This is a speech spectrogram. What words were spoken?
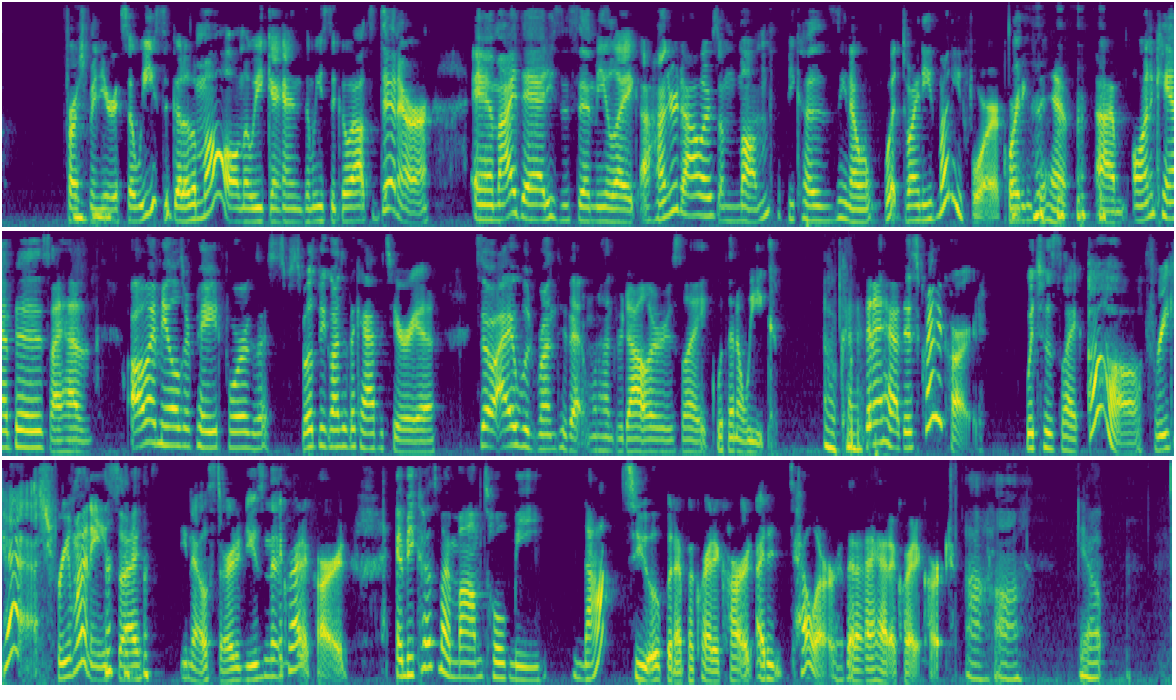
freshman mm-hmm. year, so we used to go to the mall on the weekends, and we used to go out to dinner. And my dad used to send me like a hundred dollars a month because you know what do I need money for? According to him, I'm on campus. I have all my meals are paid for because I'm supposed to be going to the cafeteria. So I would run through that one hundred dollars like within a week. Okay. But then I had this credit card, which was like, oh, free cash, free money. So I, you know, started using the credit card. And because my mom told me not to open up a credit card, I didn't tell her that I had a credit card. Uh huh. Yep.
